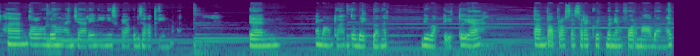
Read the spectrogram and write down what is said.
Tuhan tolong dong lancarin ini supaya aku bisa keterima. Dan emang Tuhan tuh baik banget di waktu itu ya. Tanpa proses rekrutmen yang formal banget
